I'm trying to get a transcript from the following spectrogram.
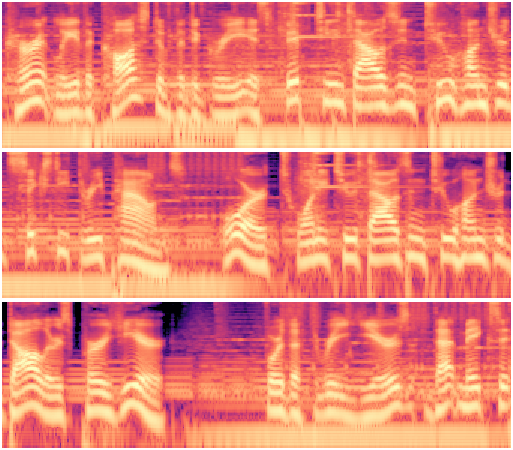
Currently, the cost of the degree is £15,263, or $22,200 per year. For the three years, that makes it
